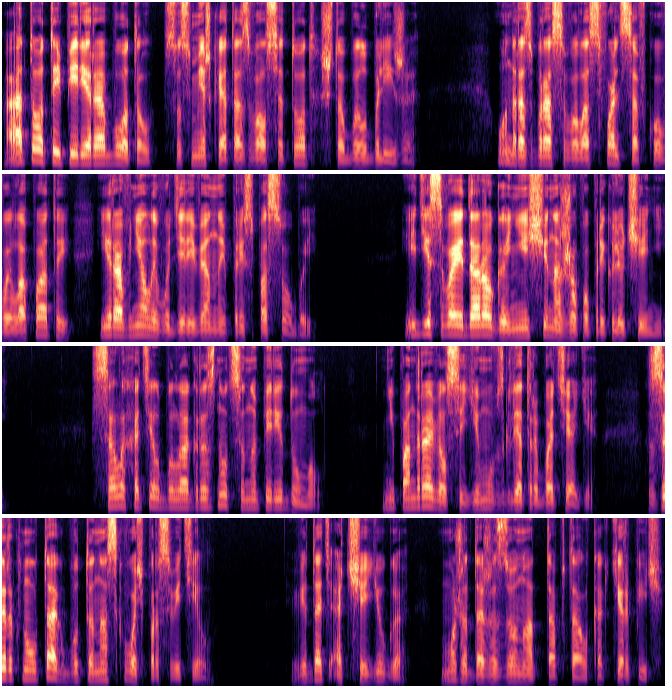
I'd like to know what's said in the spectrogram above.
«А то ты переработал», — с усмешкой отозвался тот, что был ближе. Он разбрасывал асфальт совковой лопатой и равнял его деревянной приспособой. «Иди своей дорогой, не ищи на жопу приключений». Сало хотел было огрызнуться, но передумал. Не понравился ему взгляд работяги. Зыркнул так, будто насквозь просветил. Видать, от. Может, даже зону оттоптал, как кирпич.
